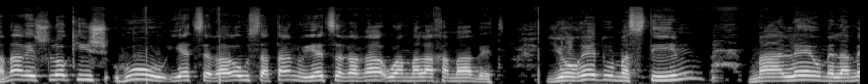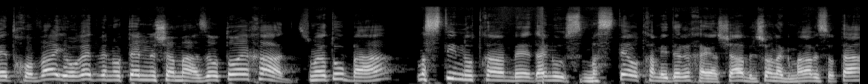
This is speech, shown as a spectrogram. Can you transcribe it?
אמר יש לוקיש, הוא יצר הרע, הוא שטן, הוא יצר הרע, הוא המלאך המוות. יורד ומסטין, מעלה ומלמד חובה, יורד ונותן נשמה, זה אותו אחד. זאת אומרת, הוא בא, מסטין אותך, דהיינו, מסטה אותך מדרך הישר, בלשון הגמרא בסוטה,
